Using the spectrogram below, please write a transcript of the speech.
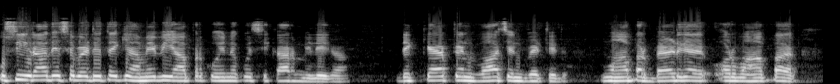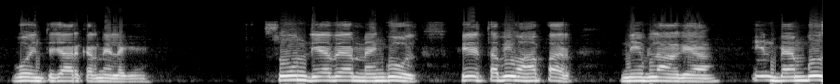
उसी इरादे से बैठे थे कि हमें भी यहाँ पर कोई ना कोई शिकार मिलेगा। They kept and watch and waited वहाँ पर बैठ गए और वहाँ पर वो इंतज़ार करने लगे। सोन देयर मैंगोज फिर तभी वहाँ पर नेवला आ गया। In bamboo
